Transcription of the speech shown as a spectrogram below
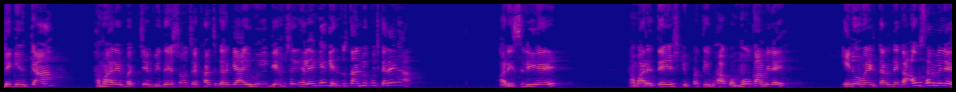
लेकिन क्या हमारे बच्चे विदेशों से खर्च करके आई हुई गेम से खेलेंगे कि हिंदुस्तान भी कुछ करेगा? और इसलिए हमारे देश की प्रतिभा को मौका मिले इनोवेट करने का अवसर मिले।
